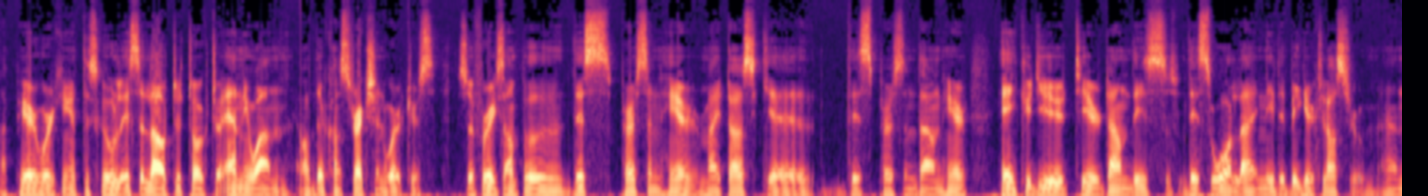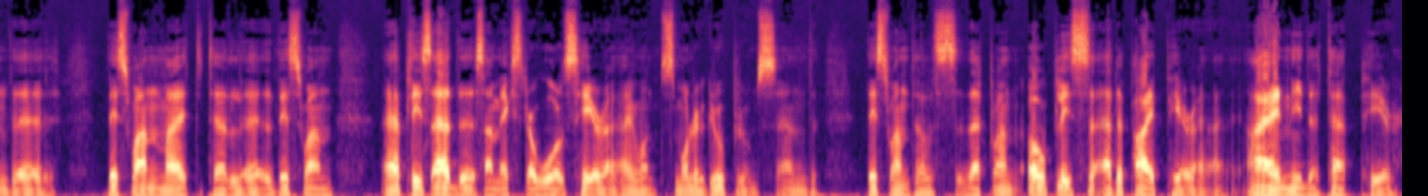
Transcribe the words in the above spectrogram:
up here working at the school is allowed to talk to anyone of the construction workers. So, for example, this person here might ask uh, this person down here, "Hey, could you tear down this this wall? I need a bigger classroom." And uh, this one might tell uh, this one, uh, "Please add uh, some extra walls here. I, I want smaller group rooms." And this one tells that one, oh, please add a pipe here. I, need a tap here.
